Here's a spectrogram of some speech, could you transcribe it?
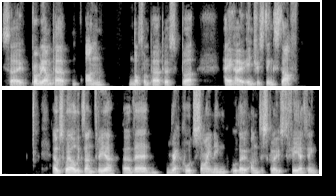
So probably on pur- on not on purpose, but hey ho, interesting stuff. Elsewhere, Alexandria, uh, their record signing, although undisclosed fee, I think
